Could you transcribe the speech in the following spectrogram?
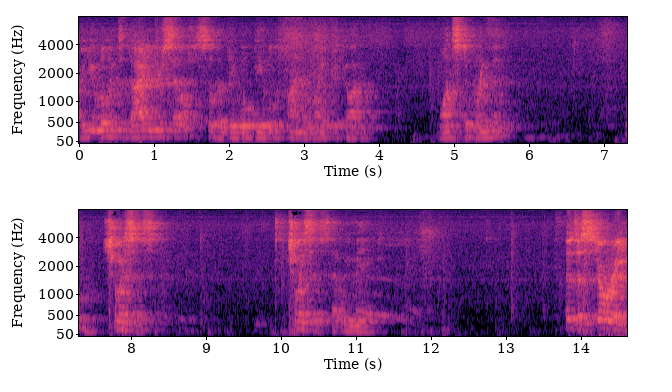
Are you willing to die to yourself so that they will be able to find the life that God wants to bring them? Choices. Choices that we make. There's a story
